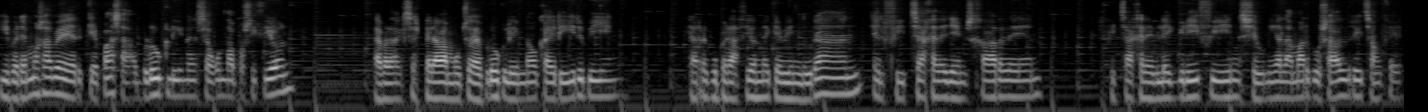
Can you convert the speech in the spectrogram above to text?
veremos a ver qué pasa. Brooklyn en segunda posición. La verdad que se esperaba mucho de Brooklyn, ¿no? Kyrie Irving, la recuperación de Kevin Durant, el fichaje de James Harden, el fichaje de Blake Griffin, se unía a Marcus Aldrich, aunque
